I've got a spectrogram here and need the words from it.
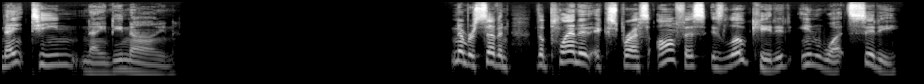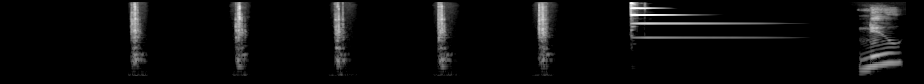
Nineteen ninety nine. Number 7. The Planet Express office is located in what city? New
